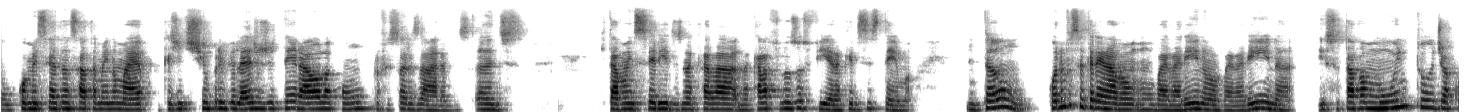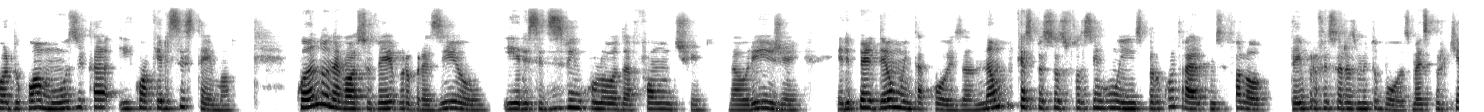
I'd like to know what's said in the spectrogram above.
Eu comecei a dançar também numa época que a gente tinha o privilégio de ter aula com professores árabes antes, que estavam inseridos naquela, naquela filosofia, naquele sistema. Então, quando você treinava um bailarino, uma bailarina, isso estava muito de acordo com a música e com aquele sistema. Quando o negócio veio para o Brasil e ele se desvinculou da fonte, da origem, ele perdeu muita coisa. Não porque as pessoas fossem ruins, pelo contrário, como você falou, tem professoras muito boas, mas porque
